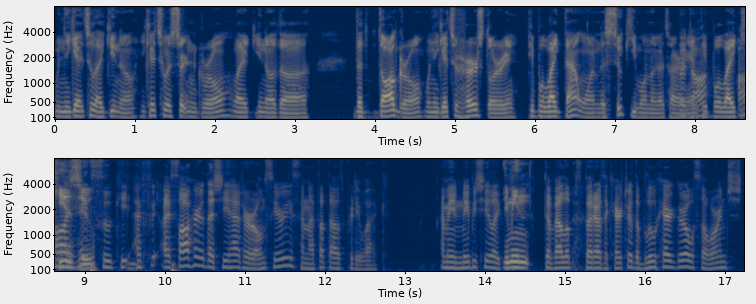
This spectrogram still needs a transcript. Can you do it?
when you get to like you know you get to a certain girl, like you know the the dog girl. When you get to her story, people like that one, the Tsukimonogatari, The and people like Oh, I Kizu. Suki. I, f- I saw her that she had her own series, and I thought that was pretty whack. I mean, maybe she like You mean develops better as a character. The blue haired girl with the orange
